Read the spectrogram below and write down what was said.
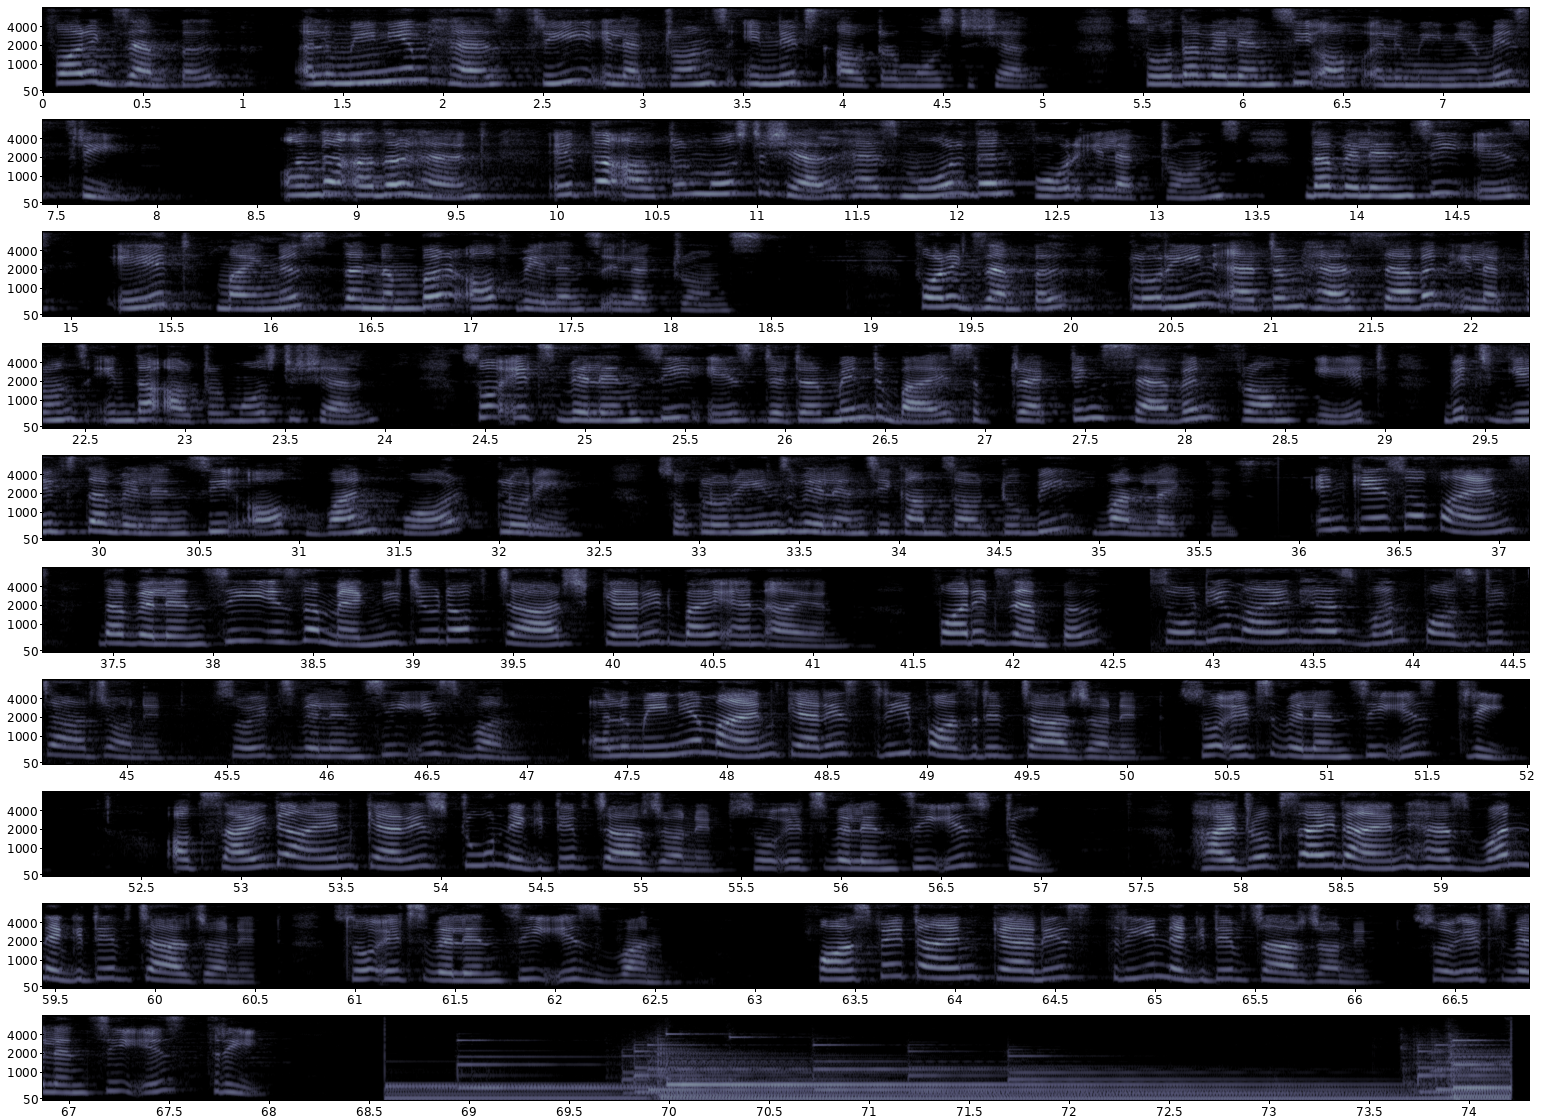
For example, aluminium has 3 electrons in its outermost shell. So the valency of aluminium is 3. On the other hand, if the outermost shell has more than 4 electrons, the valency is 8 minus the number of valence electrons. For example, chlorine atom has 7 electrons in the outermost shell. So its valency is determined by subtracting 7 from 8 which gives the valency of 1 for chlorine. So chlorine's valency comes out to be 1 like this. In case of ions, the valency is the magnitude of charge carried by an ion. For example, sodium ion has 1 positive charge on it. So its valency is 1. Aluminium ion carries 3 positive charge on it, so its valency is 3. Oxide ion carries 2 negative charge on it, so its valency is 2. Hydroxide ion has 1 negative charge on it, so its valency is 1. Phosphate ion carries 3 negative charge on it, so its valency is 3.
